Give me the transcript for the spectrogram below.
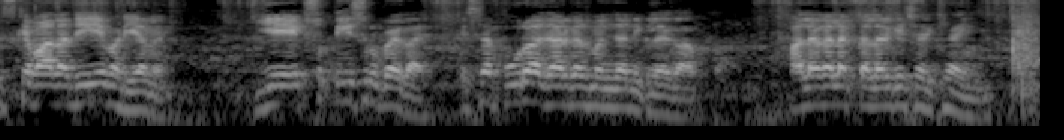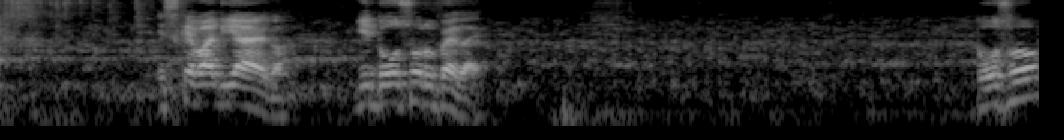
इसके बाद आ जाइए बढ़िया में। ये एक सौ तीस रुपये का है। इसमें पूरा हज़ार गज मंजा निकलेगा आपका। अलग अलग कलर की चरखी आएँगी। इसके बाद ये आएगा। ये दो सौ रुपये का है। दो सौ,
